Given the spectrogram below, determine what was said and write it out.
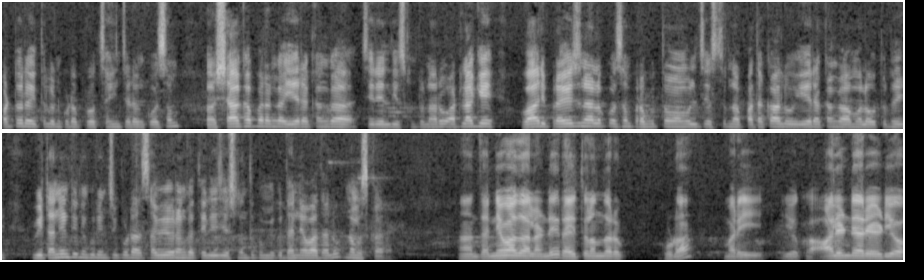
పట్టు రైతులను కూడా ప్రోత్సహించడం కోసం శాఖపరంగా ఏ రకంగా చర్యలు తీసుకుంటున్నారు? అట్లాగే వారి ప్రయోజనాల కోసం ప్రభుత్వం అమలు చేస్తున్న పథకాలు ఏ రకంగా అమలు అవుతున్నాయి వీటన్నింటిని గురించి కూడా సవివరంగా తెలియజేసినందుకు మీకు ధన్యవాదాలు. నమస్కారం. ధన్యవాదాలండి. రైతులందరూ కూడా మరి ఈ యొక్క ఆల్ ఇండియా రేడియో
